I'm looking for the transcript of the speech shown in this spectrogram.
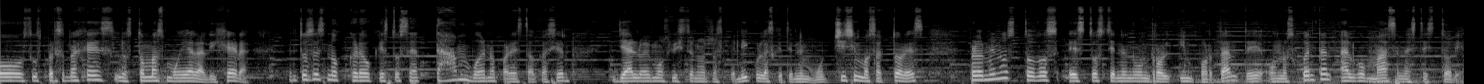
o sus personajes los tomas muy a la ligera. Entonces no creo que esto sea tan bueno para esta ocasión. Ya lo hemos visto en otras películas que tienen muchísimos actores, pero al menos todos estos tienen un rol importante o nos cuentan algo más en esta historia.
